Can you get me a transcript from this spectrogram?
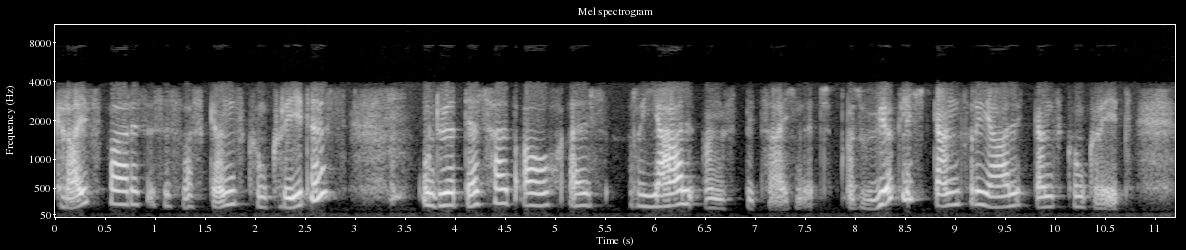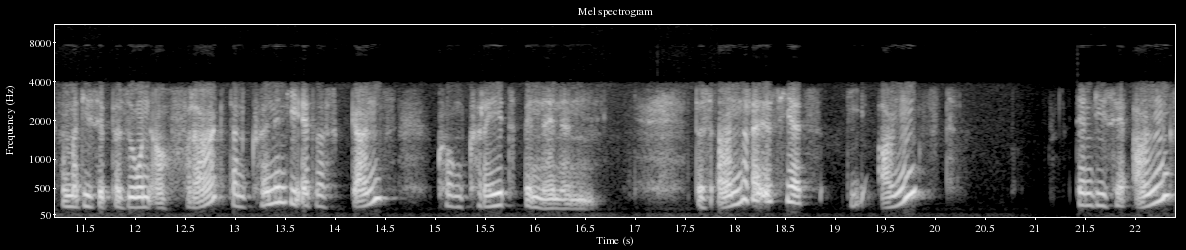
Greifbares, es ist was ganz Konkretes und wird deshalb auch als Realangst bezeichnet. Also wirklich ganz real, ganz konkret. Wenn man diese Person auch fragt, dann können die etwas ganz konkret benennen. Das andere ist jetzt die Angst, denn diese Angst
